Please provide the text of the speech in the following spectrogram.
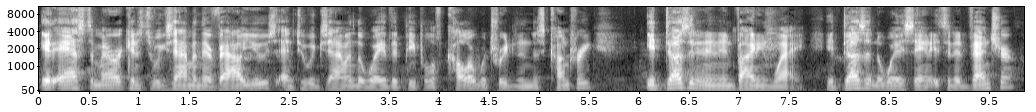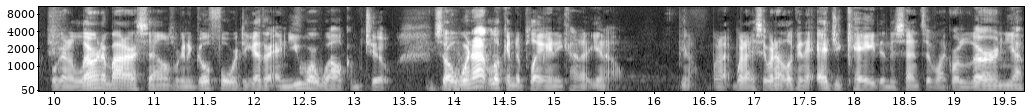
it asked Americans to examine their values and to examine the way that people of color were treated in this country. It does it in an inviting way. It does it in a way of saying it's an adventure. We're going to learn about ourselves. We're going to go forward together, and you are welcome too. So mm-hmm. we're not looking to play any kind of, you know, you know what I, what I say. We're not looking to educate in the sense of like or learn you.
